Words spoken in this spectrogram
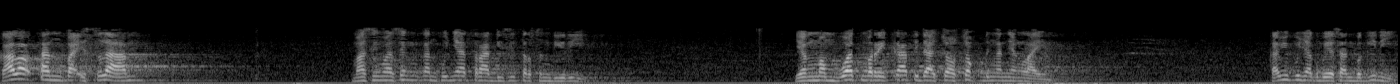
Kalau tanpa Islam, Masing-masing akan punya tradisi tersendiri yang membuat mereka tidak cocok dengan yang lain. Kami punya kebiasaan begini.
